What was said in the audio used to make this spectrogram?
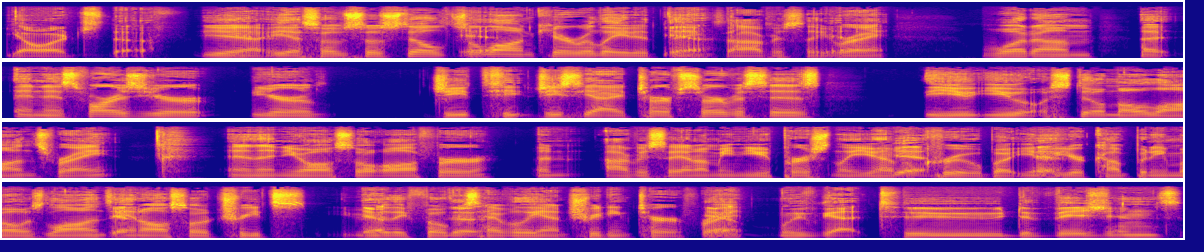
yard stuff. Yeah. Yeah. So, so still, so yeah. lawn care related things, yeah. obviously. Yeah. Right. What, um, uh, and as far as your, your GT, GCI turf services, you you still mow lawns, right? And then you also offer, and obviously, I don't mean you personally. You have yeah. a crew, but you know your company mows lawns yeah. and also treats. Really focus the, heavily on treating turf, right? We've got two divisions,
